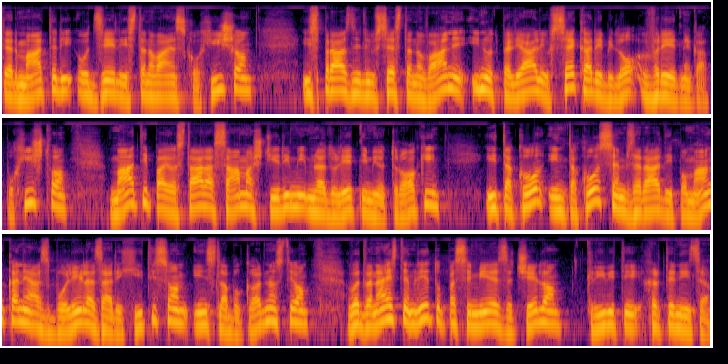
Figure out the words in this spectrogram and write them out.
ter materi odzeli stanovanjsko hišo, izpraznili vse stanovanje in odpeljali vse, kar je bilo vrednega pohištvo, mati pa je ostala sama s štirimi mladoletnimi otroki. In tako, in tako sem zaradi pomankanja zbolela za rehitisom in slabokrvnostjo, v 12. letu pa se mi je začelo kriviti hrtenica.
